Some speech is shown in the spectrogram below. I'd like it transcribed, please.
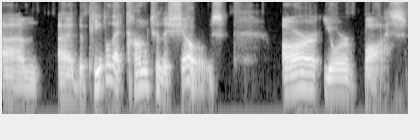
um, uh, the people that come to the shows are your boss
